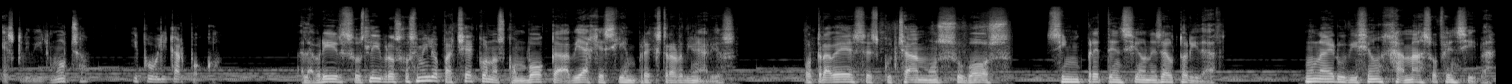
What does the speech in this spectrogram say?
escribir mucho y publicar poco. Al abrir sus libros, José Emilio Pacheco nos convoca a viajes siempre extraordinarios. Otra vez escuchamos su voz sin pretensiones de autoridad, una erudición jamás ofensiva,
